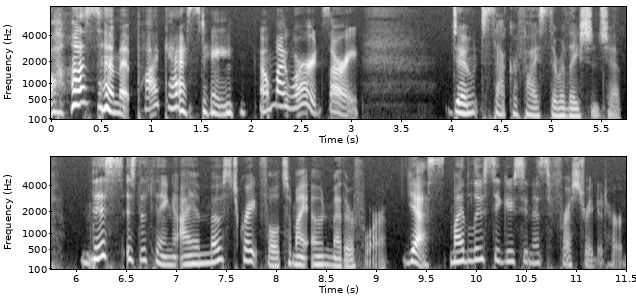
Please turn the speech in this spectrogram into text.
awesome at podcasting. Oh my word, sorry. Don't sacrifice the relationship. This is the thing I am most grateful to my own mother for. Yes, my loosey goosiness frustrated her.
